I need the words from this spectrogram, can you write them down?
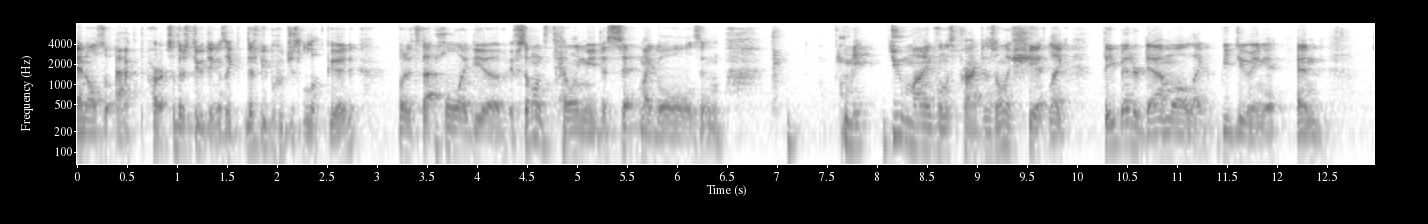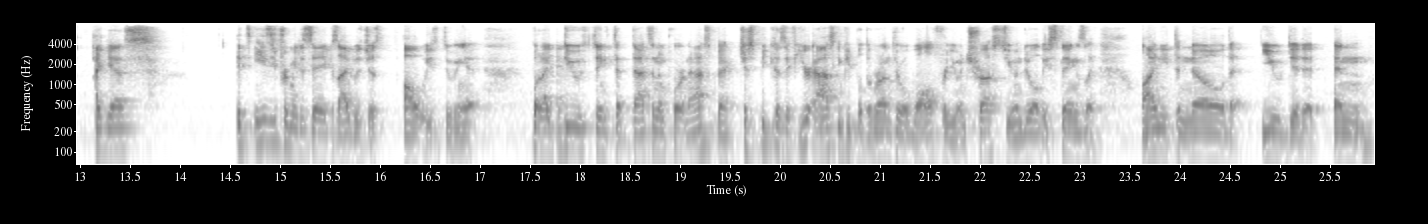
and also act the part. So there's two things. Like there's people who just look good, but it's that whole idea of if someone's telling me to set my goals and make do mindfulness practice all this shit like they better damn well like be doing it and i guess it's easy for me to say because i was just always doing it but i do think that that's an important aspect just because if you're asking people to run through a wall for you and trust you and do all these things like i need to know that you did it and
